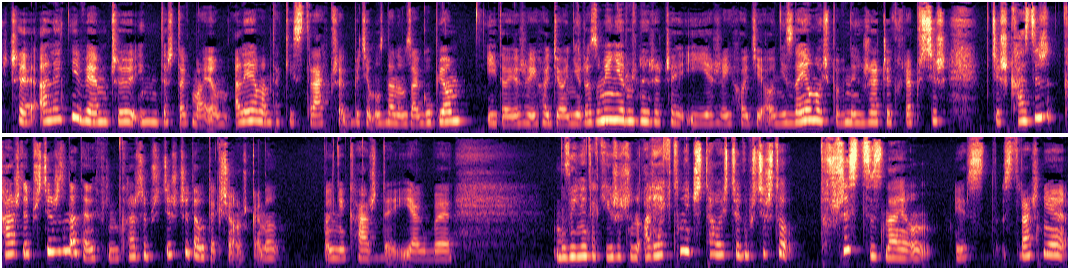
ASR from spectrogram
rzeczy, ale nie wiem, czy inni też tak mają, ale ja mam taki strach przed byciem uznaną za głupią i to jeżeli chodzi o nierozumienie różnych rzeczy i jeżeli chodzi o nieznajomość pewnych rzeczy, które przecież, przecież każdy, każdy przecież zna ten film, każdy przecież czytał tę książkę, no, no nie każdy i jakby mówienie takich rzeczy, no ale jak ty nie czytałeś tego, przecież to, to wszyscy znają, jest strasznie,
